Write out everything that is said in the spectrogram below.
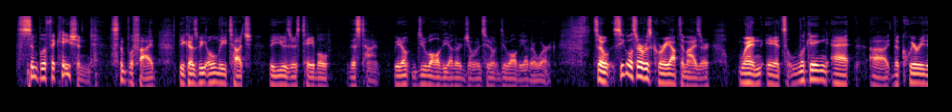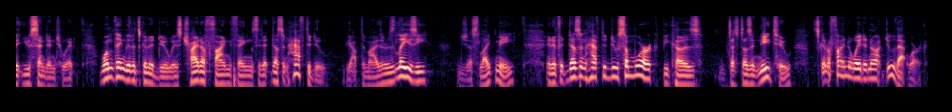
simplification, simplified, because we only touch the users table this time. We don't do all the other joins. We don't do all the other work. So SQL Server's Query Optimizer, when it's looking at uh, the query that you send into it, one thing that it's going to do is try to find things that it doesn't have to do. The optimizer is lazy, just like me. And if it doesn't have to do some work because it just doesn't need to, it's going to find a way to not do that work.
